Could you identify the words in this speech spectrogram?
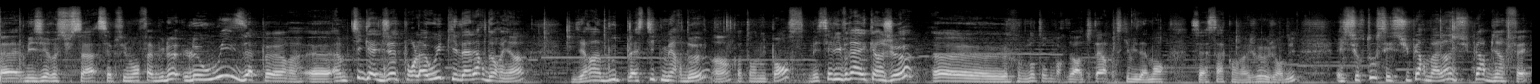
euh, mais j'ai reçu ça, c'est absolument fabuleux, le Wii Zapper, un petit gadget pour la Wii qui n'a l'air de rien, on dirait un bout de plastique merdeux hein, quand on y pense, mais c'est livré avec un jeu euh, dont on parlera tout à l'heure parce qu'évidemment c'est à ça qu'on va jouer aujourd'hui. Et surtout c'est super malin et super bien fait.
